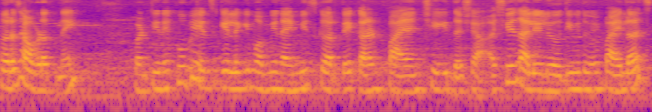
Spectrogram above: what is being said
खरंच आवडत नाही. पण तिने खूप हेच केलं की मम्मी नाही मीच करते कारण पायांची दशा अशी झालेली होती मी तुम्ही पाहिलंच.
